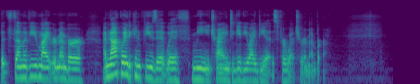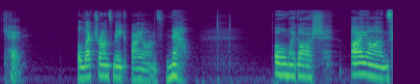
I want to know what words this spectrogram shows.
But some of you might remember I'm not going to confuse it with me trying to give you ideas for what to remember. Okay. Electrons make ions. Now, oh my gosh, ions.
